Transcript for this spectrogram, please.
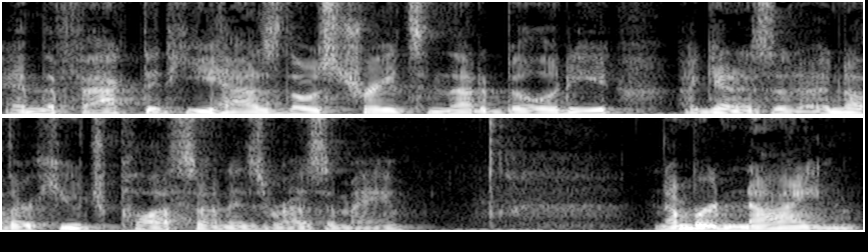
And the fact that he has those traits and that ability, again, is another huge plus on his resume. Number nine,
